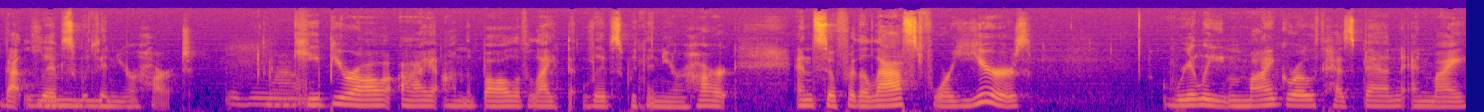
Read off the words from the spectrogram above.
that lives Mm. within your heart. Mm-hmm. Keep your eye on the ball of light that lives within your heart. And so for the last four years, really my growth has been and my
